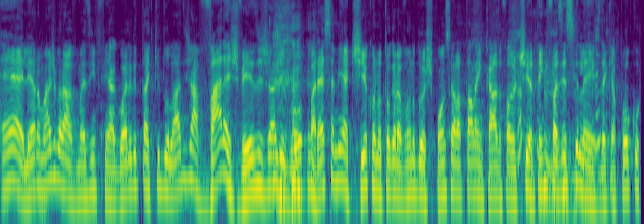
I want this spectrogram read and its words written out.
É, ele era o mais bravo, mas enfim, agora ele tá aqui do lado e já várias vezes já ligou. Parece a minha tia quando eu tô gravando dois pontos, ela tá lá em casa. Eu falo, tia, tem que fazer silêncio. Daqui a pouco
